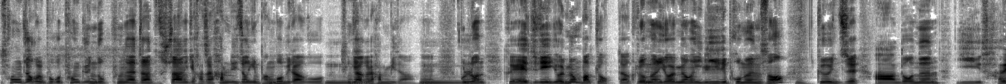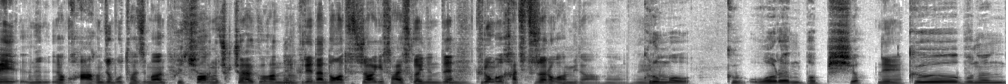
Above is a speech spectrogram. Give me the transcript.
성적을 보고 평균 높은 애들한테 투자하는 게 가장 합리적인 방법이라고 음. 생각을 합니다. 네. 음. 물론 그 애들이 10명밖에 없다. 그러면 음. 10명을 일일이 보면서 음. 그 이제 아 너는 이 사회 과학은 좀 못하지만 그렇죠. 수학은 축출할 것 같네. 음. 그래 난 너한테 투자하겠어 할 수가 있는데 음. 그런 걸 같이 투자라고 합니다. 네. 네. 그럼 뭐 그 워렌 버핏이요? 네. 그분은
